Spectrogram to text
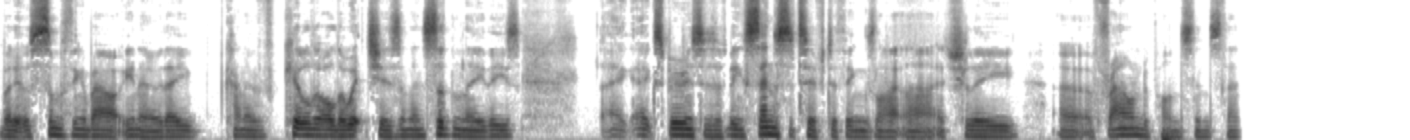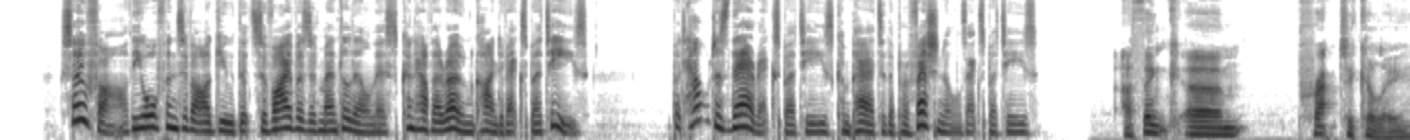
but it was something about, you know, they kind of killed all the witches and then suddenly these experiences of being sensitive to things like that actually uh, frowned upon since then. So far, the orphans have argued that survivors of mental illness can have their own kind of expertise. But how does their expertise compare to the professionals' expertise? I think um, practically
